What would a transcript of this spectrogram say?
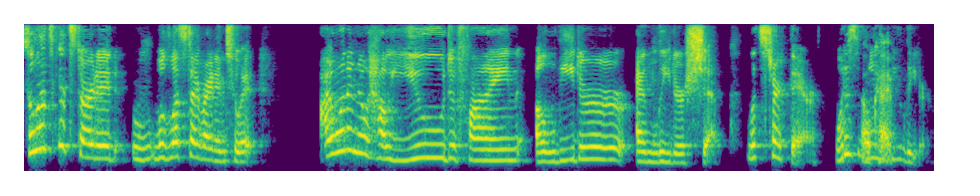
So, let's get started. Well, let's dive right into it. I want to know how you define a leader and leadership. Let's start there. What does it mean okay. to be a leader?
